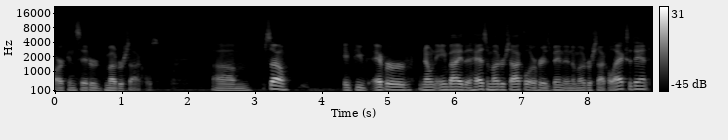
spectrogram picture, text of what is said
are considered motorcycles. Um, so, if you've ever known anybody that has a motorcycle or has been in a motorcycle accident,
